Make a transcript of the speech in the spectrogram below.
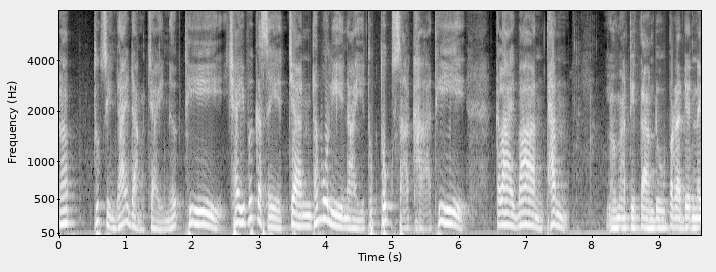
ครับ ทุกสิ่งได้ดั่งใจนึกที่ชัยพฤกษเกษตรจันทบุรีในทุกๆสาขาที่ใกล้บ้านท่าน เรามาติดตามดูประเด็นใน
